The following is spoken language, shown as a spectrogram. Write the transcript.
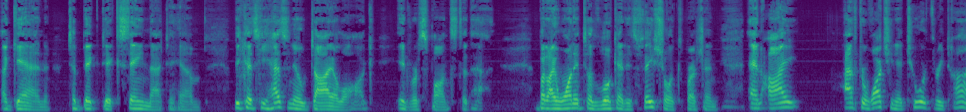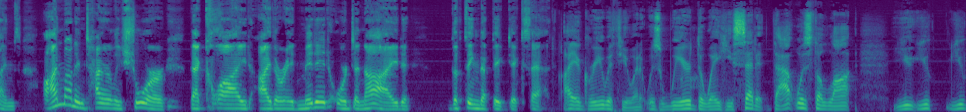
again to Big Dick saying that to him because he has no dialogue in response to that. But I wanted to look at his facial expression. And I, after watching it two or three times, I'm not entirely sure that Clyde either admitted or denied the thing that Big Dick said. I agree with you, and it was weird the way he said it. That was the line you you you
